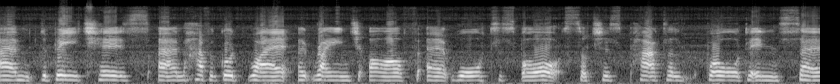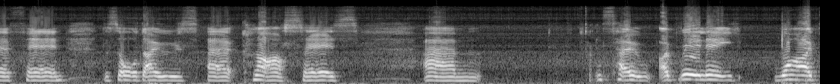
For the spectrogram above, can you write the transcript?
um, the beaches um, have a good way, a range of uh, water sports such as paddle boarding, surfing, there's all those uh, classes. Um, and so I really wide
